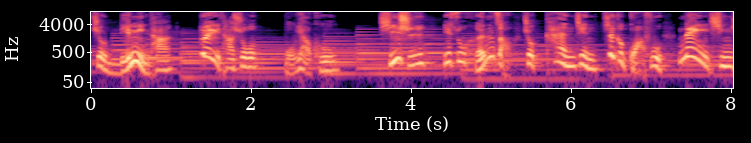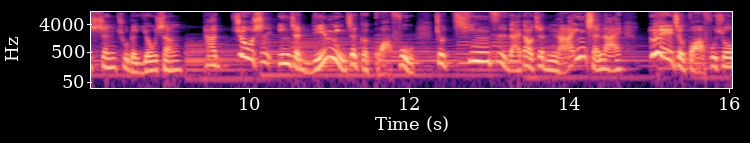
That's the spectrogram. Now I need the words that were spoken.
就怜悯她，对她说：“不要哭。”其实耶稣很早就看见这个寡妇内心深处的忧伤，他就是因着怜悯这个寡妇，就亲自来到这拿因城来，对着寡妇说：“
